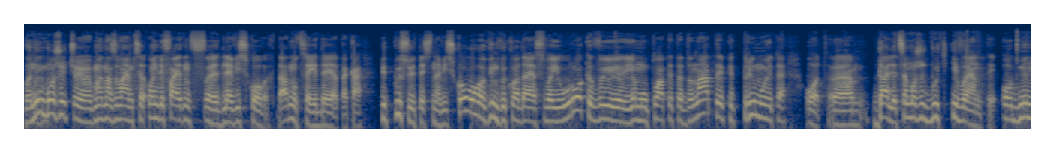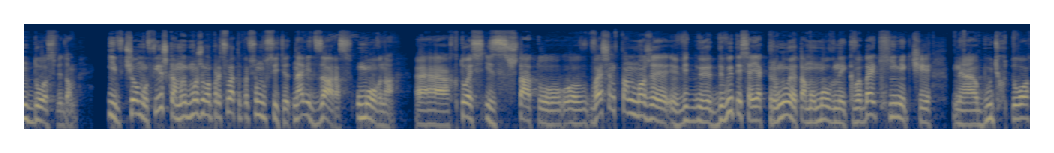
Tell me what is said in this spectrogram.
Вони можуть, е, ми називаємо це OnlyFans для військових. Да? Ну, це ідея така. Підписуєтесь на військового, він викладає свої уроки, ви йому платите донати, підтримуєте. От е, далі це можуть бути івенти, обмін досвідом. І в чому фішка? Ми можемо працювати по всьому світі. Навіть зараз, умовно, е, хтось із штату Вашингтон може е, дивитися, як тренує там умовний Квебек, хімік чи будь-хто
